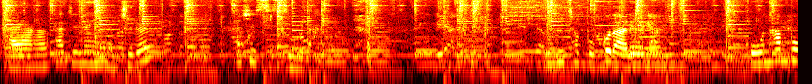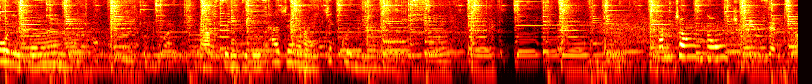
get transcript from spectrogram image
다양한 사진의 연출을 하실 수 있습니다. 이미 저 벚꽃 아래에는 고운 한복을 입은 여학생들이 사진을 많이 찍고 있는 삼청동 주민센터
